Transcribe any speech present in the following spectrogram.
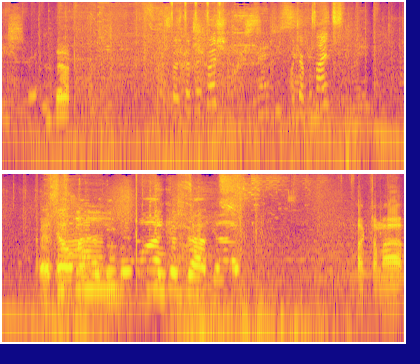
He's down. Push, push, push, push. Watch out for sides. It's over. You did one. Good job, guys. Fucked them up.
